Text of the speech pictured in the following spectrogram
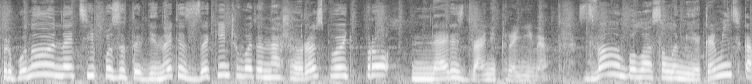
Пропоную на цій позитивній ноті закінчувати нашу розповідь про неріздвяні країни. З вами була Соломія Камінська.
